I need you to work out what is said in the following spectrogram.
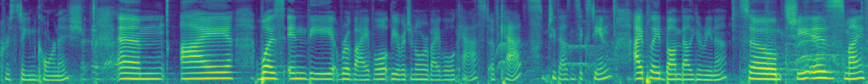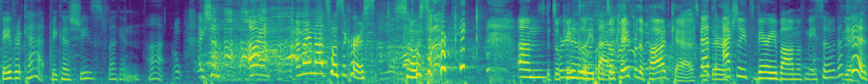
Christine Cornish. Um, I was in the revival, the original revival cast of Cats, 2016. I played Bombalurina, so she is my favorite cat because she's fucking hot. Oh, I shouldn't. I'm, am I not supposed to curse? So sorry. Um, It's we're okay gonna for the- delete that. it's okay for the podcast, That's there- actually it's very bomb of me, so that's Yeah. good.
